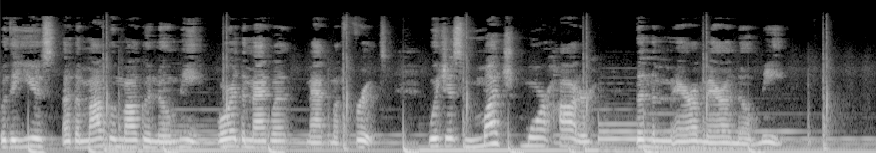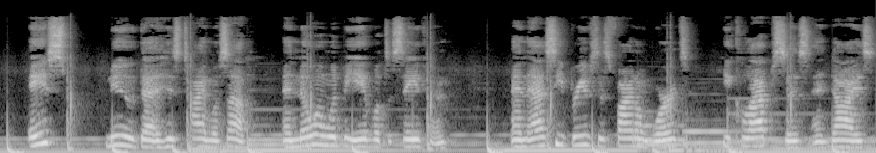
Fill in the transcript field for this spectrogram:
with the use of the Magu Magu no Mi, or the Magma Magma fruit, which is much more hotter than the Mara Mera no Mi. Ace knew that his time was up, and no one would be able to save him. And as he breathes his final words, he collapses and dies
